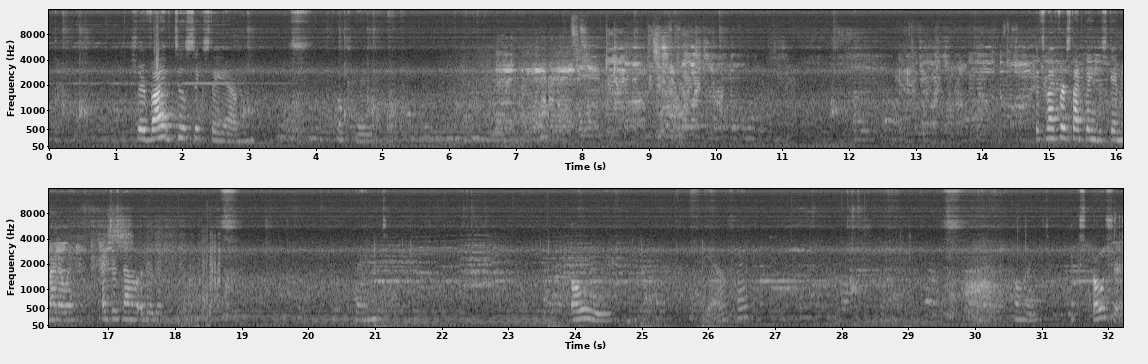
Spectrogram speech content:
Survive till 6 a.m. Okay. It's my first time playing this game by the way. I just downloaded it. Vent. Oh. Yeah, okay. Alright. Exposure.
